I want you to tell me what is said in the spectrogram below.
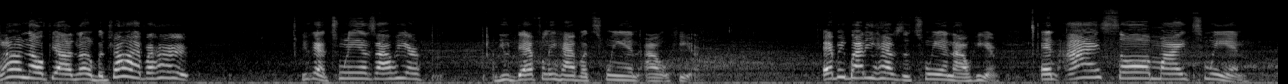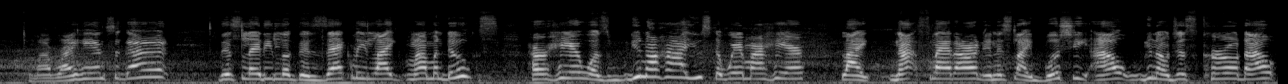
I don't know if y'all know, but y'all ever heard you got twins out here? You definitely have a twin out here. Everybody has a twin out here. And I saw my twin. My right hand to God. This lady looked exactly like Mama Dukes her hair was, you know how I used to wear my hair like not flat iron and it's like bushy out, you know, just curled out.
